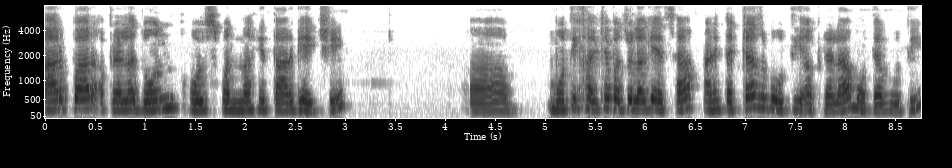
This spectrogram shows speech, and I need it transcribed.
आर पार आपल्याला दोन होल्स मधनं हे तार घ्यायची. मोती खालच्या बाजूला घ्यायचा आणि त्याच्याच भोवती आपल्याला मोत्याभोवती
